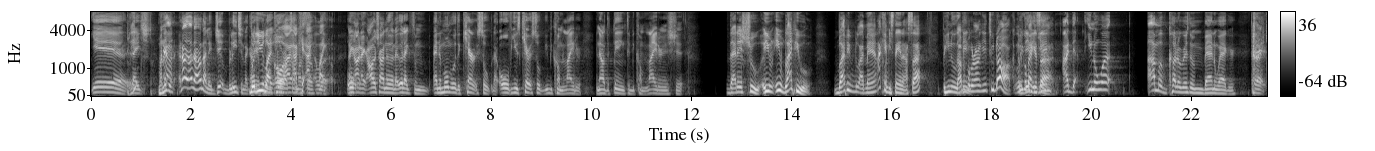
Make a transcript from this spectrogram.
Yeah, Bleach? like My nah, nigga. no, no, no, I'm not legit bleaching. Like, But I you like, oh, Clorox I- on I can't- I- like, but, like, oh. I, like I was trying to like, like some at the moment with the carrot soap. Like, oh, if you use carrot soap, you become lighter, and that was the thing to become lighter and shit. That is true. Even even black people, black people be like, man, I can't be staying outside. But you know, A lot of then- people around and get too dark. Let me go back again, inside. I you know what? I'm a colorism bandwagon. Right.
